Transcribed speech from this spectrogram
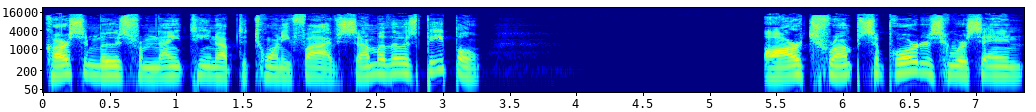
Carson moves from 19 up to 25. Some of those people are Trump supporters who are saying,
